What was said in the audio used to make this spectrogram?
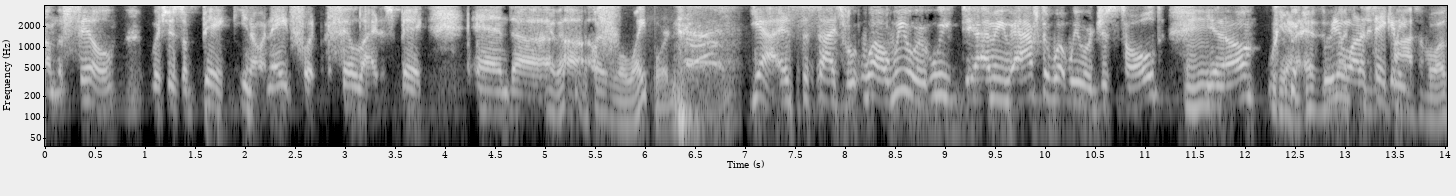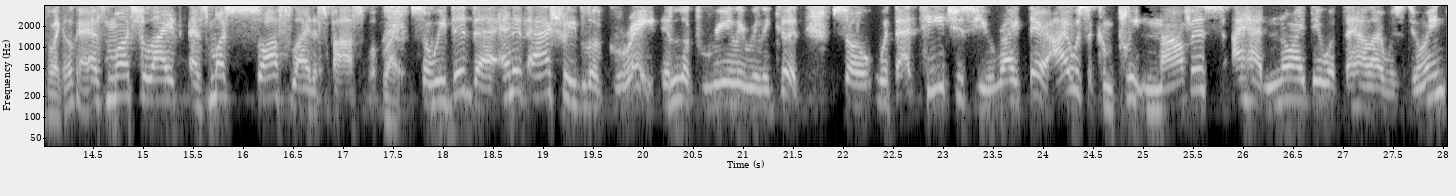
on the fill, which is a big, you know, an eight foot fill light is big, and uh, yeah, that's uh, the size of a whiteboard. yeah, it's the size. Well, we were we. I mean, after what we were just told, mm-hmm. you know, we, yeah, we didn't want to take any possible. It's like okay, as much light, as much soft light as possible. Right. So we did that, and it actually looked great. It looked really, really good. So what that teaches you right there, I was a complete novice. I had no idea what the hell I was doing,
